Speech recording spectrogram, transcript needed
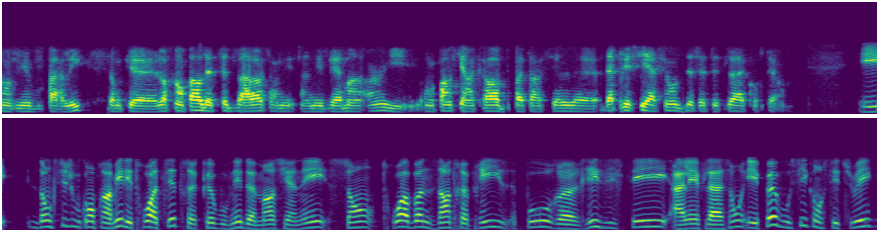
dont je viens de vous parler. Donc, euh, lorsqu'on parle de titre valeur, c'en est, est, vraiment un et on pense qu'il y a encore du potentiel euh, d'appréciation de ce titre-là à court terme. Et donc, si je vous comprends bien, les trois titres que vous venez de mentionner sont trois bonnes entreprises pour euh, résister à l'inflation et peuvent aussi constituer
